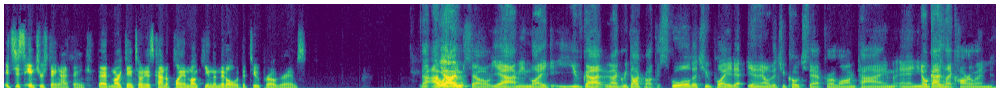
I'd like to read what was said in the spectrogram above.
it's just interesting. I think that Mark Dantonio is kind of playing monkey in the middle with the two programs. I would yeah, think so. Yeah, I mean, like you've got like we talked about the school that you played, at, you know, that you coached at for a long time, and you know, guys like Harlan,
